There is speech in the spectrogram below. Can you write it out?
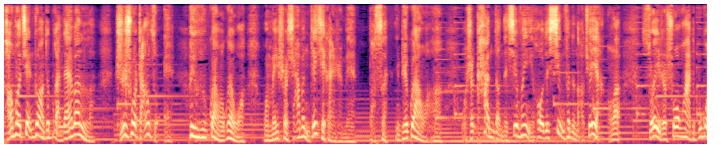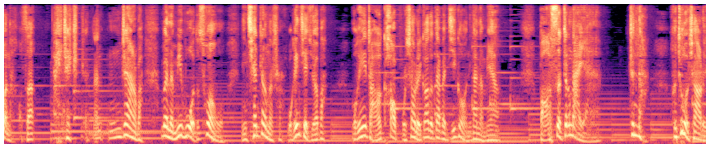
庞庞见状就不敢再问了，直说长嘴：“哎呦呦，怪我怪我，我没事瞎问你这些干什么呀？宝四，你别怪我啊，我是看到你新闻以后就兴奋的脑缺氧了，所以这说话就不过脑子。哎，这这这，那这样吧，为了弥补我的错误，你签证的事儿我给你解决吧，我给你找个靠谱、效率高的代办机构，你看怎么样？宝四睁大眼，真的会多有效率？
